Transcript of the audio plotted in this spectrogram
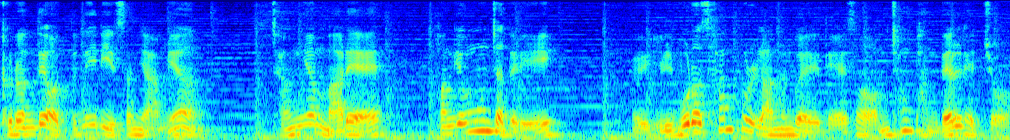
그런데 어떤 일이 있었냐면 작년 말에 환경론자들이 일부러 산불 나는 것에 대해서 엄청 반대를 했죠.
